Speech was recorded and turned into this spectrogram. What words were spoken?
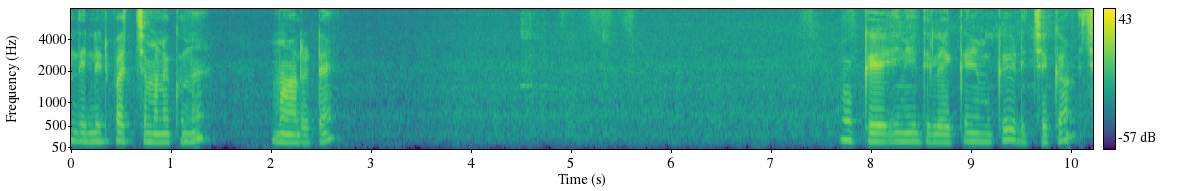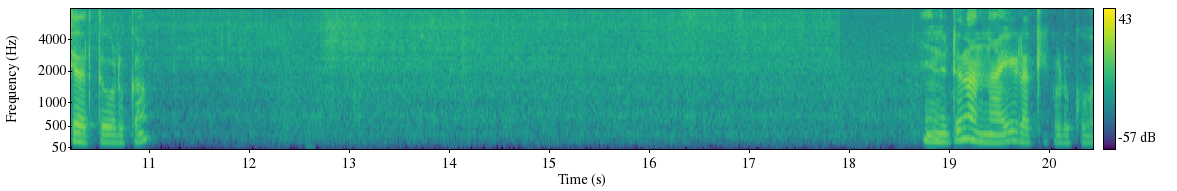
അതിന്റെ ഒരു പച്ചമണക്കൊന്ന് മാറട്ടെ. ഓക്കെ ഇനി ഇതിലേക്ക് നമുക്ക് ഇടിച്ചക്ക ചേർത്ത് കൊടുക്കാം. എന്നിട്ട് നന്നായി ഇളക്കി കൊടുക്കുക.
